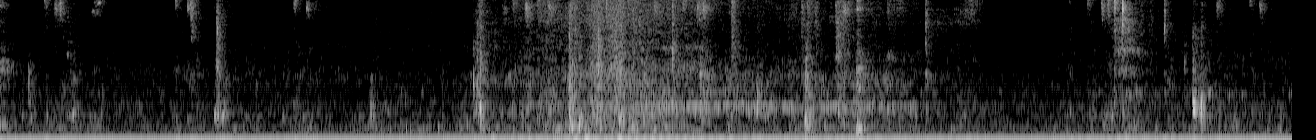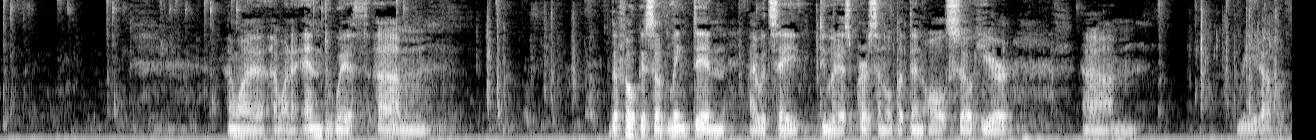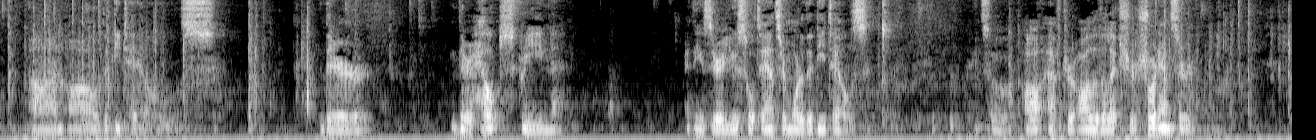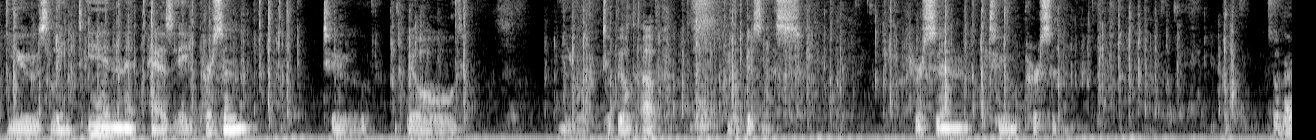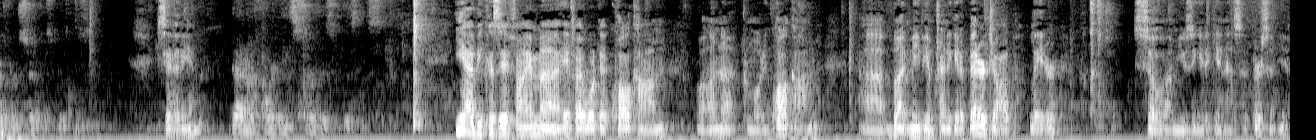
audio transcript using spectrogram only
I want to I want to end with um, the focus of LinkedIn, I would say do it as personal, but then also here um, read up on all the details. Their their help screen, I think is very useful to answer more of the details. So all, after all of the lecture, short answer, use LinkedIn as a person to build your to build up your business. Person to person. So better for a service business. Say that again. Better for a service business. Yeah, because if I'm uh, if I work at Qualcomm, well, I'm not promoting Qualcomm, uh, but maybe I'm trying to get a better job later, so I'm using it again as a person. Yeah.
